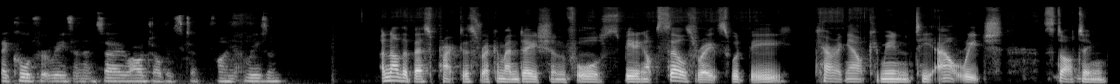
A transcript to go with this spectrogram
They called for a reason, and so our job is to find that reason. Another best practice recommendation for speeding up sales rates would be carrying out community outreach, starting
